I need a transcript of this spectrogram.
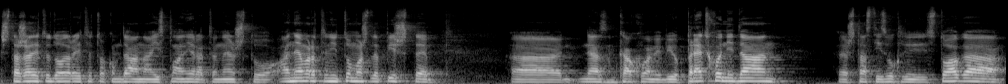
šta želite da odradite tokom dana, isplanirate nešto, a ne morate ni to možda da pišete a, ne znam, kako vam je bio prethodni dan, e, šta ste izvukli iz toga,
